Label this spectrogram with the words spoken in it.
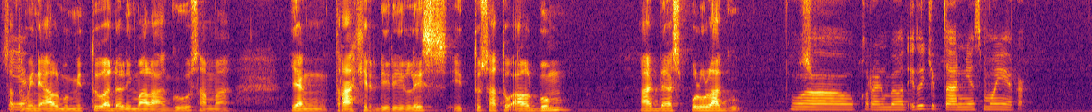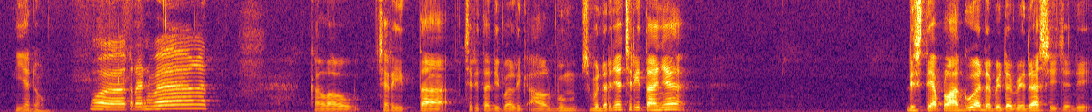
satu Iya. mini album itu ada lima lagu sama yang terakhir dirilis itu satu album ada 10 lagu Wow, keren banget. Itu ciptaannya semuanya kak? iya dong Wah, keren banget. kalau cerita cerita di balik album sebenarnya ceritanya di setiap lagu ada beda-beda sih jadi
